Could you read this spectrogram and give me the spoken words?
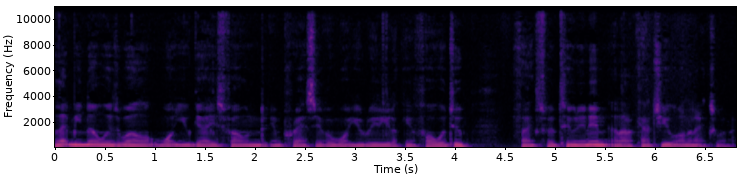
Let me know as well what you guys found impressive and what you're really looking forward to. Thanks for tuning in, and I'll catch you on the next one.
